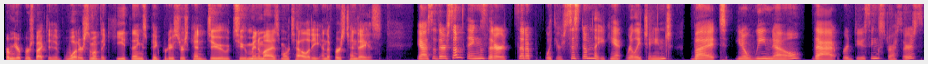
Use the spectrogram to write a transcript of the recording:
From your perspective, what are some of the key things pig producers can do to minimize mortality in the first 10 days? Yeah, so there's some things that are set up with your system that you can't really change, but you know, we know that reducing stressors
